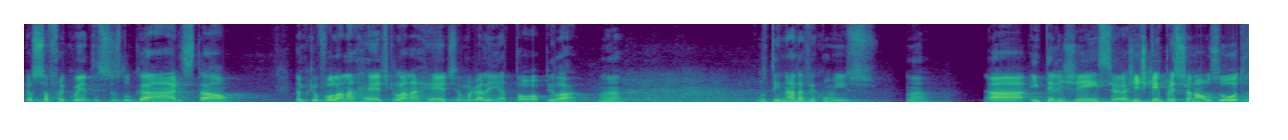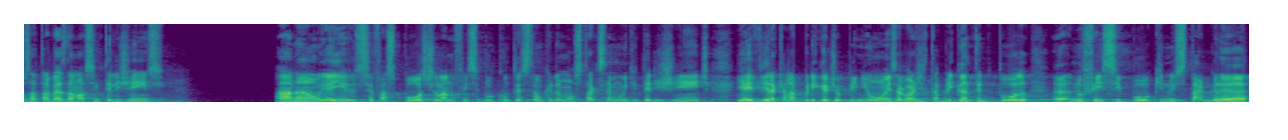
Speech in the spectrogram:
eu só frequento esses lugares, tal. Não, porque eu vou lá na Red, que lá na Red tem uma galerinha top lá. Né? Não tem nada a ver com isso. Né? A inteligência, a gente quer impressionar os outros através da nossa inteligência. Ah, não, e aí você faz post lá no Facebook com textão querendo mostrar que você é muito inteligente, e aí vira aquela briga de opiniões. Agora a gente está brigando o tempo todo uh, no Facebook, no Instagram,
